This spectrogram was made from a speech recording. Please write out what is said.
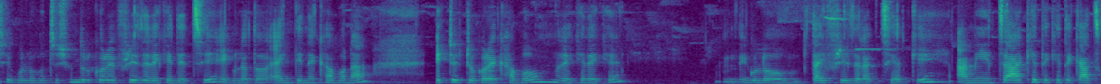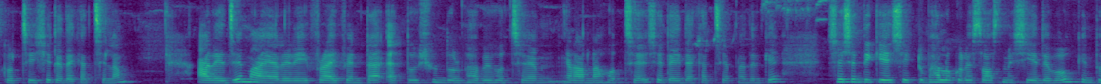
সেগুলো হচ্ছে সুন্দর করে ফ্রিজে রেখে দিচ্ছি। এগুলো তো একদিনে খাব না। একটু একটু করে খাব, রেখে রেখে। এগুলো তাই ফ্রিজে রাখছি আর কি। আমি চা খেতে খেতে কাজ করছি, সেটা দেখাচ্ছিলাম। আর এই যে মায়ারের এই ফ্রাই প্যানটা এত সুন্দরভাবে হচ্ছে, রান্না হচ্ছে, সেটাই দেখাচ্ছি আপনাদেরকে। শেষের দিকে এসে একটু ভালো করে সস মিশিয়ে দেব, কিন্তু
